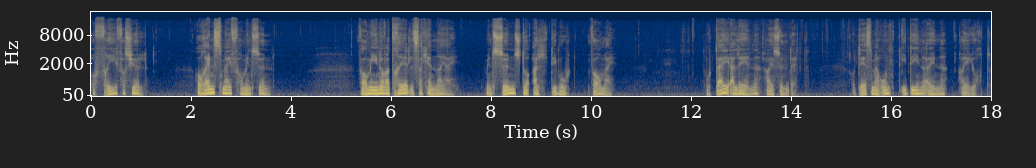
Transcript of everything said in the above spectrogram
og fri for skyld, og rens meg for min synd. For mine overtredelser kjenner jeg, min synd står alltid mot for meg. Mot deg alene har jeg syndet, og det som er ondt i dine øyne har jeg gjort.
